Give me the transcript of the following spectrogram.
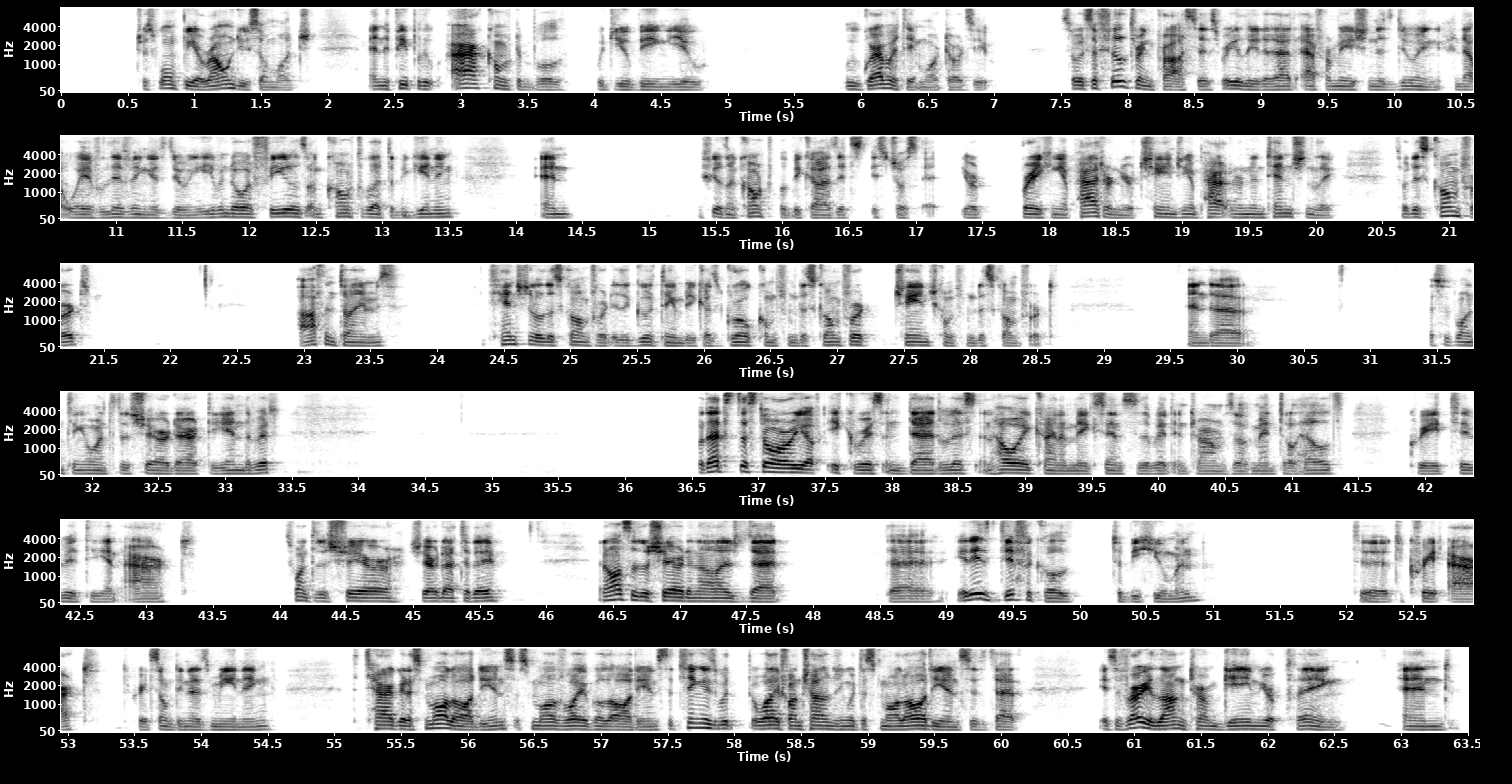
just won't be around you so much. And the people who are comfortable with you being you will gravitate more towards you. So it's a filtering process, really, that that affirmation is doing and that way of living is doing, even though it feels uncomfortable at the beginning. And it feels uncomfortable because it's it's just you're breaking a pattern, you're changing a pattern intentionally. So discomfort oftentimes intentional discomfort is a good thing because growth comes from discomfort, change comes from discomfort. And uh, this is one thing I wanted to share there at the end of it. But that's the story of Icarus and Daedalus and how I kind of make sense of it in terms of mental health, creativity, and art. Just wanted to share share that today, and also to share the knowledge that that it is difficult to be human, to to create art, to create something that has meaning, to target a small audience, a small viable audience. The thing is, with what I found challenging with the small audience is that it's a very long term game you're playing. And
